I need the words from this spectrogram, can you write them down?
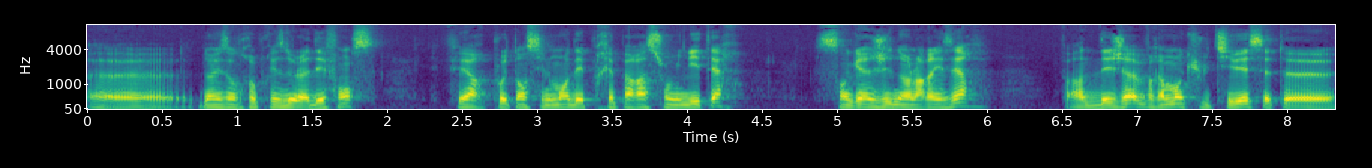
euh, dans les entreprises de la défense, faire potentiellement des préparations militaires, s'engager dans la réserve. Enfin, déjà vraiment cultiver cette, euh,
